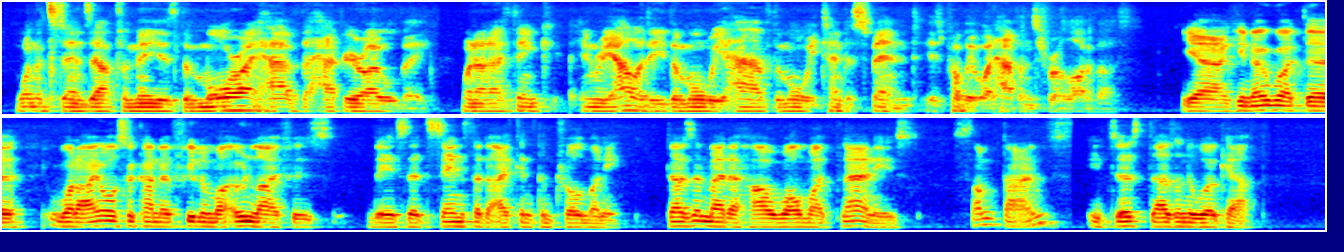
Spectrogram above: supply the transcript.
One that stands out for me is the more I have, the happier I will be. When I think in reality, the more we have, the more we tend to spend is probably what happens for a lot of us. Yeah, you know what? The what I also kind of feel in my own life is there's that sense that I can control money. Doesn't matter how well my plan is. Sometimes it just doesn't work out.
